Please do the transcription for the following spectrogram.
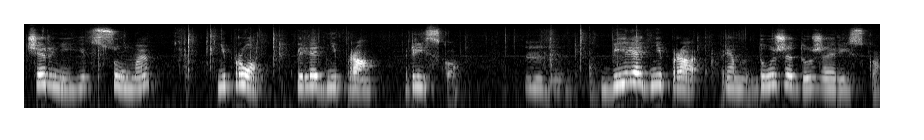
Чернігів, Суми, Дніпро, біля Дніпра, різко. Мгм. Біля Дніпра, прям дуже-дуже різко.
